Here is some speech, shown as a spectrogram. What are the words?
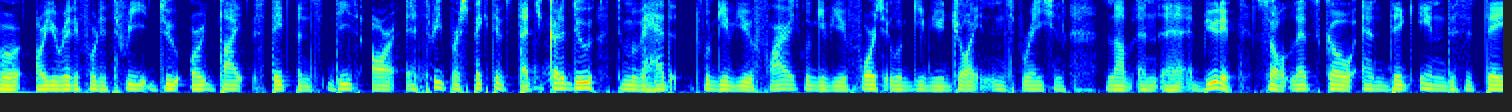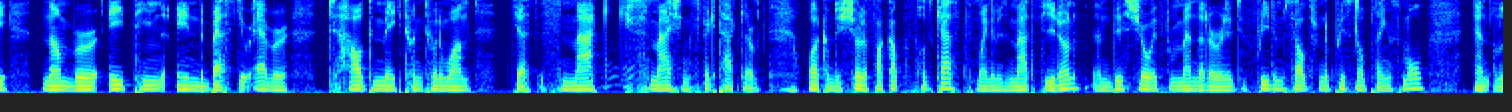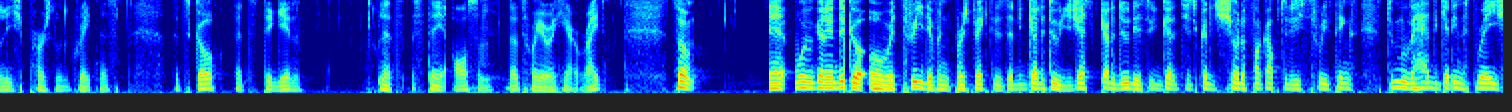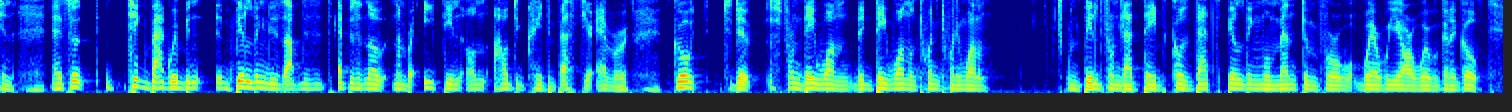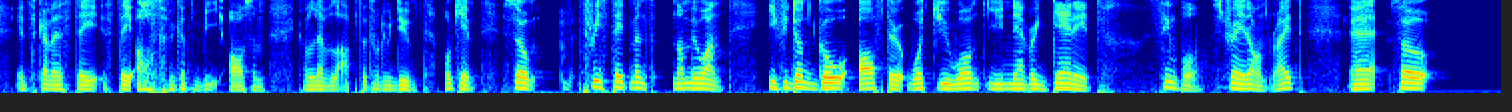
for are you ready for the three do or die statements? These are uh, three perspectives that you gotta do to move ahead. It will give you fire it will give you force it will give you joy and inspiration love and uh, beauty. So let's go and dig in. This is day number 18 in the best year ever to how to make 2021 just smack smashing spectacular. Welcome to Show the Fuck Up podcast. My name is Matt Fyron, and this show is for men that are ready to free themselves from the prison of playing small and unleash personal greatness. Let's go. Let's dig in. Let's stay awesome. That's why you're here, right? So uh, what we're gonna do go over three different perspectives that you gotta do. You just gotta do this. You gotta just gotta show the fuck up to these three things to move ahead, to get inspiration. And uh, so check back. We've been building this up. This is episode no, number eighteen on how to create the best year ever. Go to the from day one, the day one on twenty twenty one. Build from that day because that's building momentum for where we are, where we're gonna go. It's gonna stay stay awesome. It's gonna be awesome. Gonna level up. That's what we do. Okay, so three statements. Number one if you don't go after what you want, you never get it. Simple, straight on, right? Uh, so,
